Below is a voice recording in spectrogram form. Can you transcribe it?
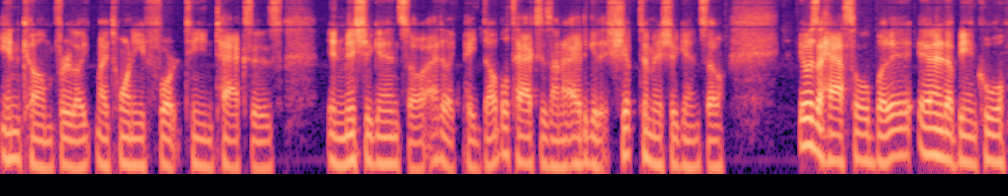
income for like my 2014 taxes in Michigan. So I had to like pay double taxes on it. I had to get it shipped to Michigan. So it was a hassle, but it, it ended up being cool.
